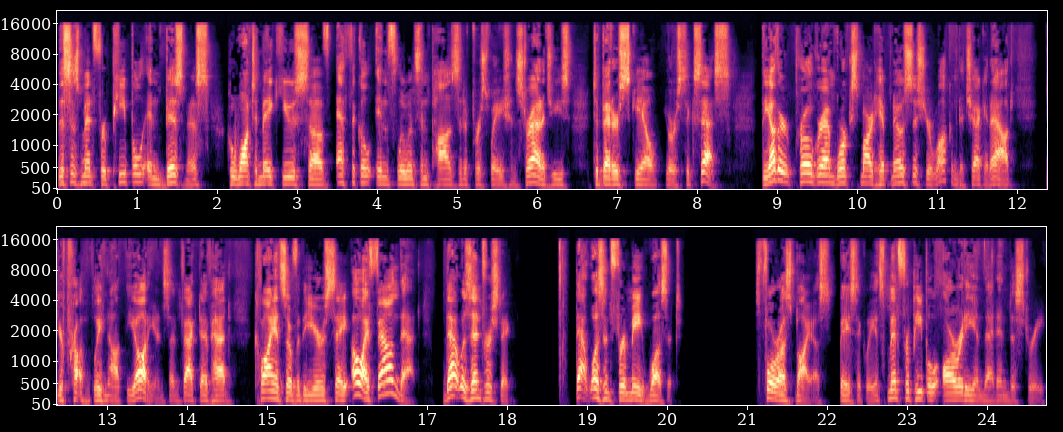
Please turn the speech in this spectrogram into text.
This is meant for people in business who want to make use of ethical influence and positive persuasion strategies to better scale your success. The other program, Work Smart Hypnosis, you're welcome to check it out. You're probably not the audience. In fact, I've had clients over the years say, Oh, I found that. That was interesting. That wasn't for me, was it? For us by us, basically. It's meant for people already in that industry.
